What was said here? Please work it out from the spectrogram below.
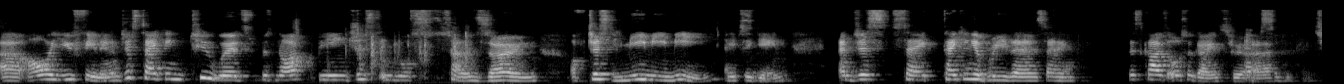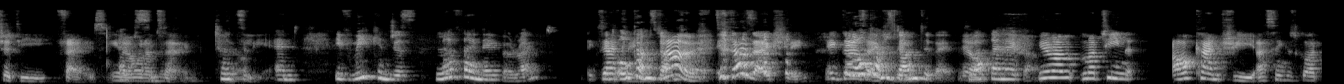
Uh, how are you feeling? And just taking two words with not being just in your zone of just me, me, me, yet again, and just say taking a breather and saying, "This guy's also going through Absolutely. a shitty phase." You know what I'm saying? Totally. And if we can just love thy neighbor, right? Exactly. all comes down no, to it. it does actually. It It does all actually. comes down to that. Yeah. Love thy neighbor. You know, Martine, our country, I think, has got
